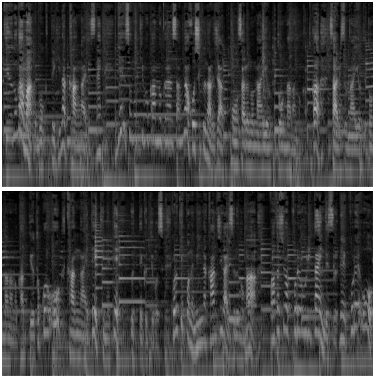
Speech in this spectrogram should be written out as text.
ていうのが、まあ、僕的な考えですね。で、その規模感のクライアントさんが欲しくなる、じゃあ、コンサルの内容ってどんななのかとか、サービスの内容ってどんななのかっていうところを考えて決めて売っていくっていうことです。これ結構ね、みんな勘違いするのが、私はこれを売りたいんです。で、これを、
